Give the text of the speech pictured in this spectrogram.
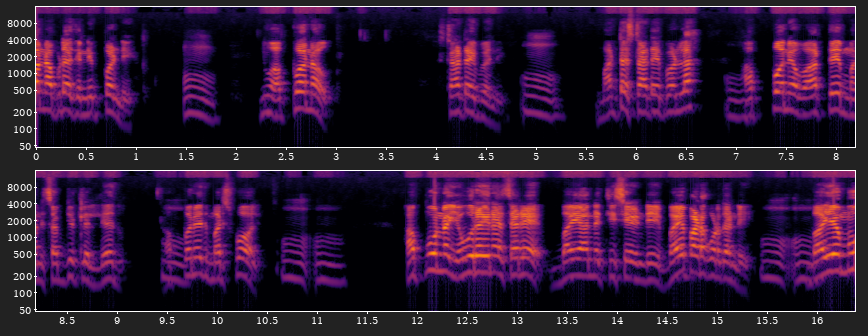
అన్నప్పుడు అది నిప్పండి. నువ్వు అప్పు అన్నావు. స్టార్ట్ అయిపోయింది. మంట స్టార్ట్ అయిపోయినలా అప్పు అనే వార్తే మన సబ్జెక్ట్లో లేదు. అప్పు అనేది మర్చిపోవాలి. అప్పు ఉన్న ఎవరైనా సరే భయాన్ని తీసేయండి. భయపడకూడదండి. భయము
